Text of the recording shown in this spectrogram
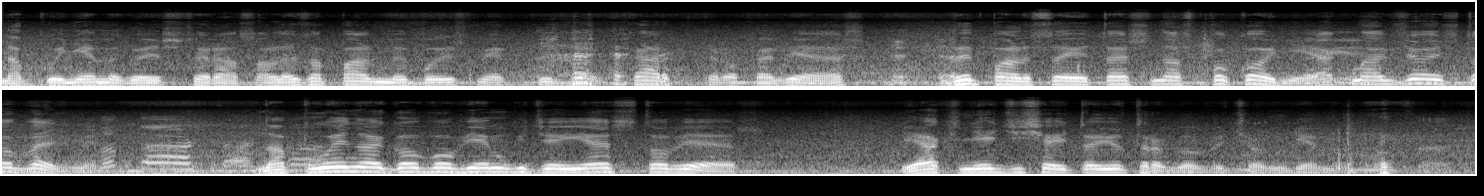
Napłyniemy go jeszcze raz, ale zapalmy, bo już mnie kurde kark trochę, wiesz. Wypal sobie też na spokojnie. Jak ma wziąć, to weźmie. No tak, tak. Napłynę go, bo wiem gdzie jest, to wiesz. Jak nie dzisiaj, to jutro go wyciągniemy. Tak. No tak.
